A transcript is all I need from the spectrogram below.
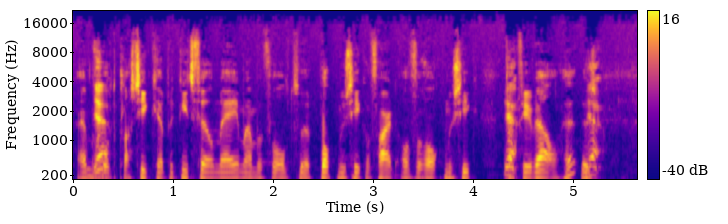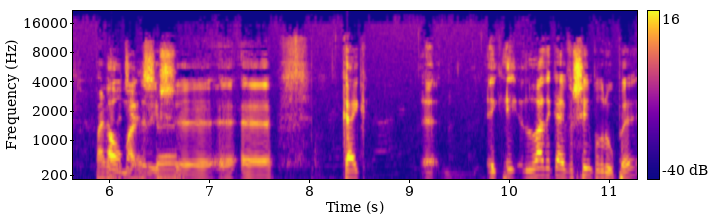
Hè? Bijvoorbeeld klassiek heb ik niet veel mee, maar bijvoorbeeld eh, popmuziek of, hard, of rockmuziek, Ja. dat weer wel. Hè? Dus, ja. Maar oh, maar jazz, er is... eh, eh, kijk, ik, ik, laat ik even simpel roepen.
